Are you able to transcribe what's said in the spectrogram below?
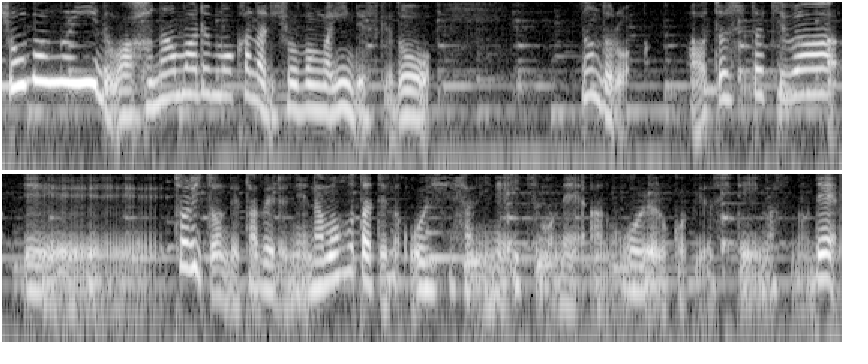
評判がいいのは花丸もかなり評判がいいんですけどなんだろう私たちは、えー、トリトンで食べるね生ホタテの美味しさにねいつもねあの大喜びをしていますので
